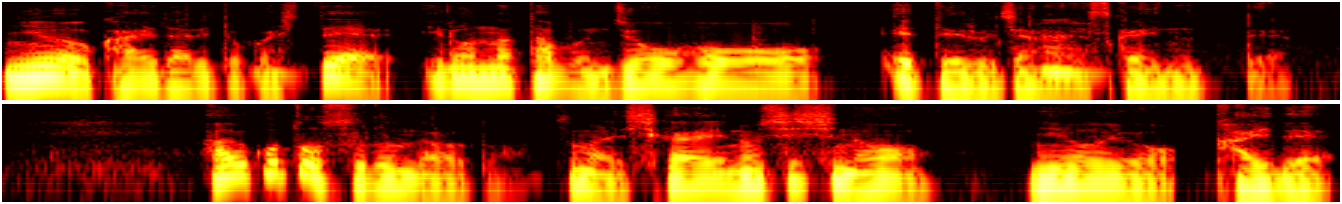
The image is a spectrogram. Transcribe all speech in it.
匂いを嗅いだりとかしていろんな多分情報を得てるじゃないですか、犬ってああいうことをするんだろうと。つまり鹿やイノシシの匂いを嗅いで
